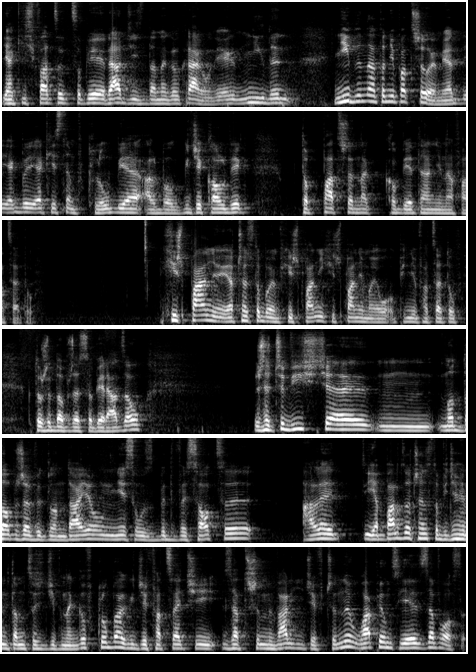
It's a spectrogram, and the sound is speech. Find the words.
jakiś facet sobie radzi z danego kraju. Ja nigdy, nigdy na to nie patrzyłem. Ja jakby jak jestem w klubie albo gdziekolwiek, to patrzę na kobiety, a nie na facetów. Hiszpanie, ja często byłem w Hiszpanii, Hiszpanie mają opinię facetów, którzy dobrze sobie radzą. Rzeczywiście mm, no, dobrze wyglądają, nie są zbyt wysocy, ale ja bardzo często widziałem tam coś dziwnego w klubach, gdzie faceci zatrzymywali dziewczyny, łapiąc je za włosy.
